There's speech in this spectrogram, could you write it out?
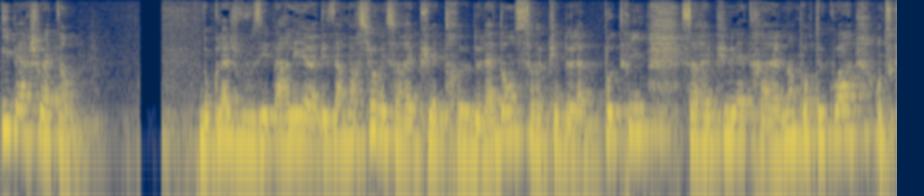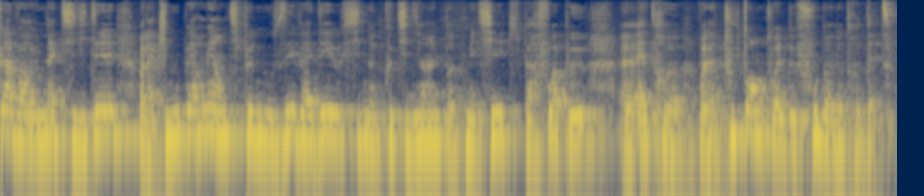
hyper chouette. Donc là, je vous ai parlé euh, des arts martiaux, mais ça aurait pu être de la danse, ça aurait pu être de la poterie, ça aurait pu être euh, n'importe quoi. En tout cas, avoir une activité voilà, qui nous permet un petit peu de nous évader aussi de notre quotidien et de notre métier qui parfois peut euh, être voilà, tout le temps en toile de fond dans notre tête.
